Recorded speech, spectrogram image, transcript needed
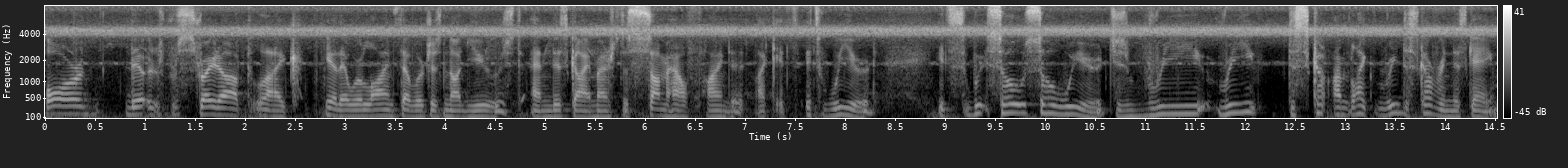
or they're straight up like yeah, there were lines that were just not used, and this guy managed to somehow find it. Like it's it's weird. It's so so weird. Just re re discover. I'm like rediscovering this game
